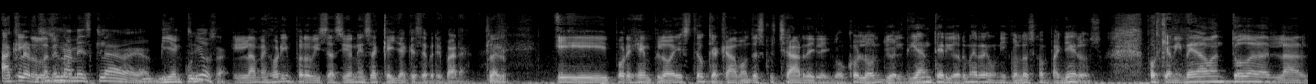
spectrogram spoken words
Ah, claro, la es mejor, una mezcla bien curiosa. la mejor improvisación es aquella que se prepara. Claro. Y, por ejemplo, esto que acabamos de escuchar de Llegó Colón, yo el día anterior me reuní con los compañeros, porque a mí me daban toda la,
